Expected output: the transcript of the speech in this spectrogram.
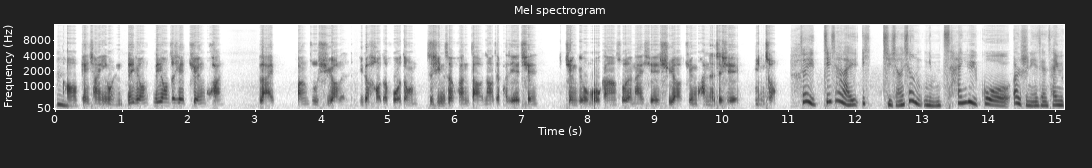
然后偏向英文，利用利用这些捐款。来帮助需要的人，一个好的活动，自行车环岛，然后再把这些钱捐给我们。我刚刚说的那一些需要捐款的这些民众。所以接下来，启祥，像你们参与过二十年前参与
